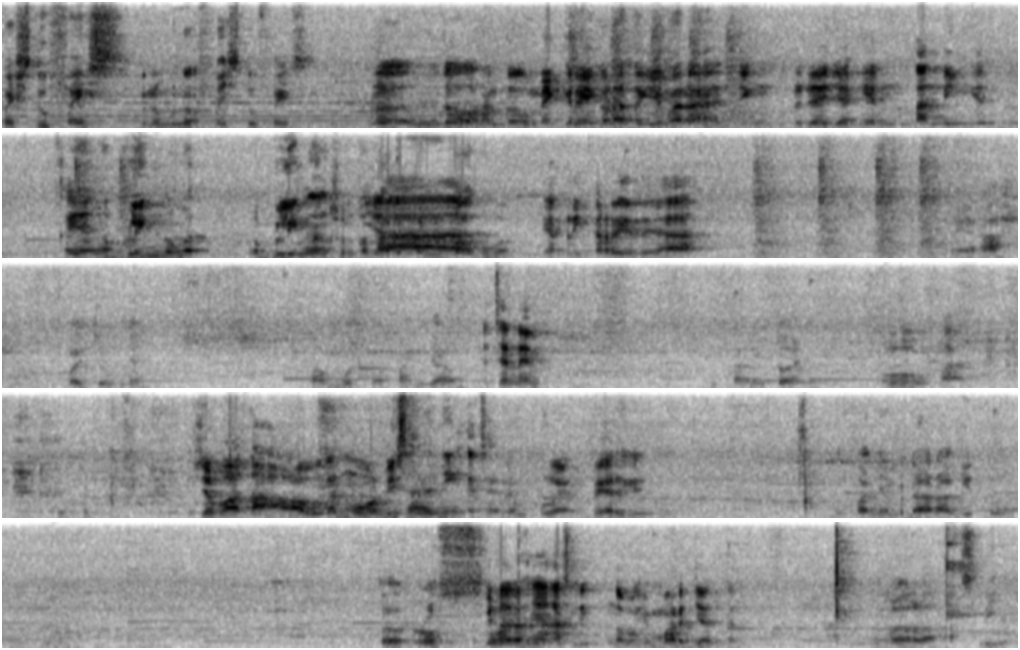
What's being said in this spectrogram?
face to face bener-bener face to face Lu itu hantu McGregor atau gimana? Anjing udah diajakin tanding gitu. kayak ngebling dong nggak ngebling langsung ke Ya. depan muka gue Kayak flicker gitu ya. merah bajunya rambutnya panjang H&M. bukan itu aja Oh, kan. Siapa tahu kan modis anjing H&M full ember gitu. mukanya berdarah gitu terus Tapi darahnya asli, nggak pakai marjan kan? Enggak lah asli ya.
